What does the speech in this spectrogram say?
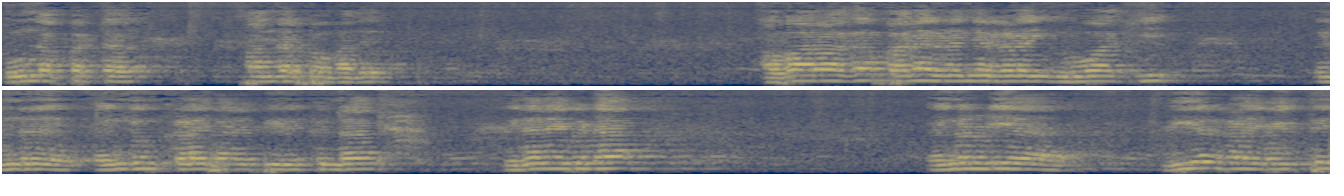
தூண்டப்பட்ட சந்தர்ப்பம் அது. அவ்வாறாக பல இளைஞர்களை உருவாக்கி இன்று எங்கும் கிளை பரப்பி இருக்கின்றார் இதனை விட எங்களுடைய வீரர்களை வைத்து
